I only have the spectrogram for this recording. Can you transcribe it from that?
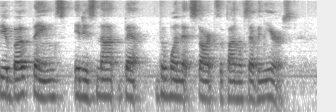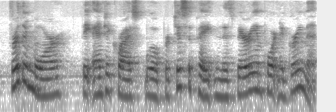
the above things, it is not that the one that starts the final seven years. Furthermore, the Antichrist will participate in this very important agreement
